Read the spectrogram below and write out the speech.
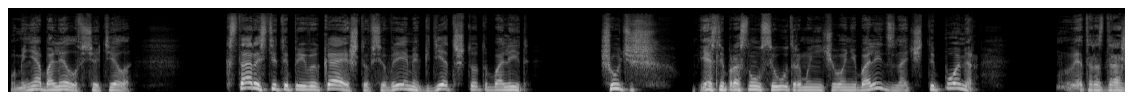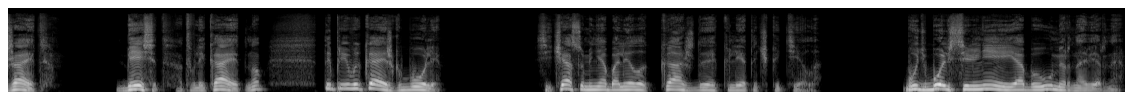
У меня болело все тело. К старости ты привыкаешь, что все время где-то что-то болит. Шутишь, если проснулся утром и ничего не болит, значит, ты помер. Это раздражает, бесит, отвлекает, но ты привыкаешь к боли. Сейчас у меня болела каждая клеточка тела. Будь боль сильнее, я бы умер, наверное.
